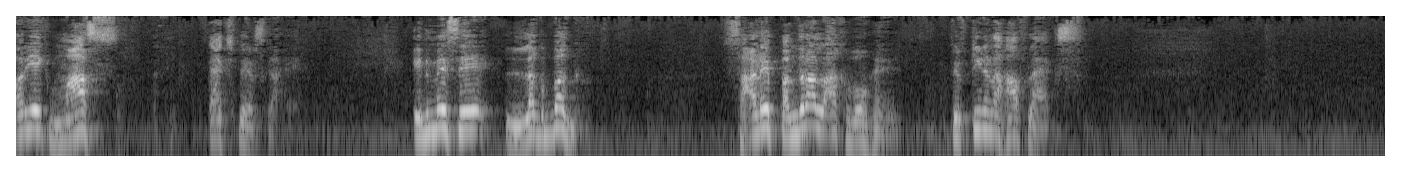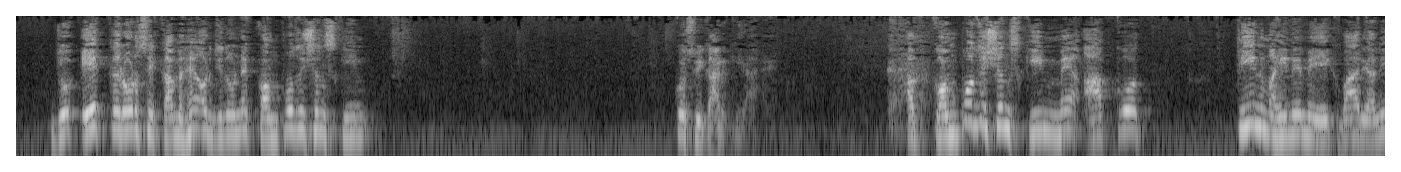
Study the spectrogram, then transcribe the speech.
और ये एक मास टैक्स पेयर्स का है। इनमें से लगभग साढ़े पंद्रह लाख वो हैं फिफ्टीन एंड हाफ़ लैक्स जो एक करोड़ से कम है और जिन्होंने कॉम्पोजिशन स्कीम को स्वीकार किया है। अब कॉम्पोजिशन स्कीम में आपको तीन महीने में एक बार यानी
